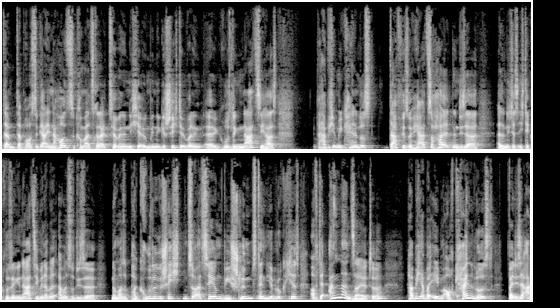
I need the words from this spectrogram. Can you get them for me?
da, da brauchst du gar nicht nach Hause zu kommen als Redakteur, wenn du nicht hier irgendwie eine Geschichte über den äh, gruseligen Nazi hast. Da habe ich irgendwie keine Lust, dafür so herzuhalten in dieser, also nicht, dass ich der gruselige Nazi bin, aber, aber so diese, nochmal so ein paar Gruselgeschichten zu erzählen, wie schlimm es denn hier wirklich ist. Auf der anderen Seite habe ich aber eben auch keine Lust, weil dieser,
